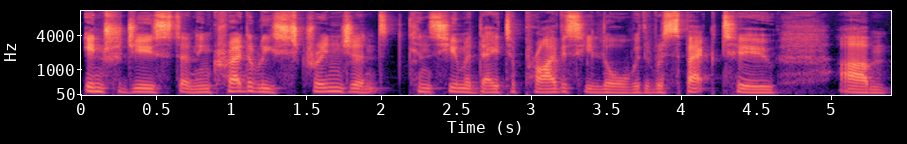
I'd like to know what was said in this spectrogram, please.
introduced an incredibly stringent consumer data privacy law with respect to. Um,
